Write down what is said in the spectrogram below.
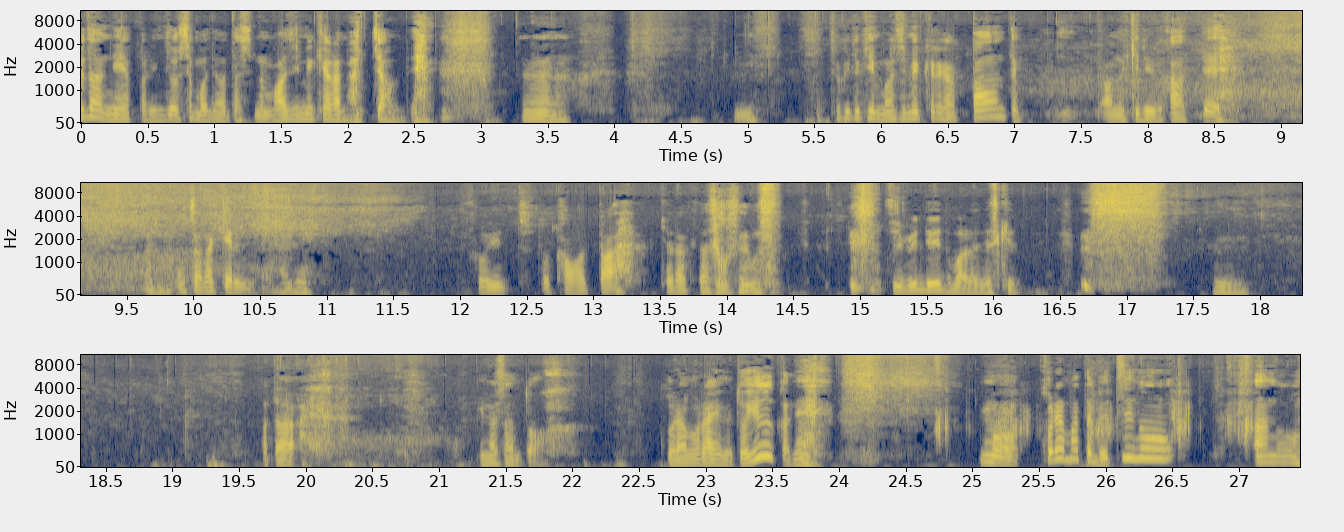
普段ね、やっぱりどうしてもね、私の真面目キャラになっちゃうんで うん。時々真面目キャラがポーンって、あの、切り替わって、あの、おちゃらけるみたいなね。そういうちょっと変わった キャラクターでございます。自分で言うのもあれですけど。うん。また、皆さんとコラボライブというかね、もう、これはまた別の、あの、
